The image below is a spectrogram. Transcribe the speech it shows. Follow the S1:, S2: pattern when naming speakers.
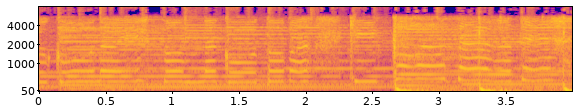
S1: と来ない。そんな言葉聞かされて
